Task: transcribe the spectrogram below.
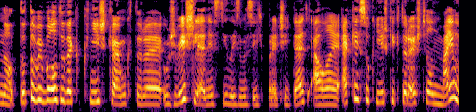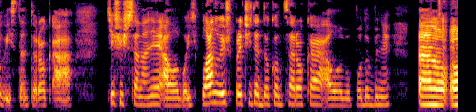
No, toto by bolo teda k knižkám, ktoré už vyšli a nestihli sme si ich prečítať, ale aké sú knižky, ktoré ešte len majú vysť tento rok a tešíš sa na ne, alebo ich plánuješ prečítať do konca roka, alebo podobne? Áno, o,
